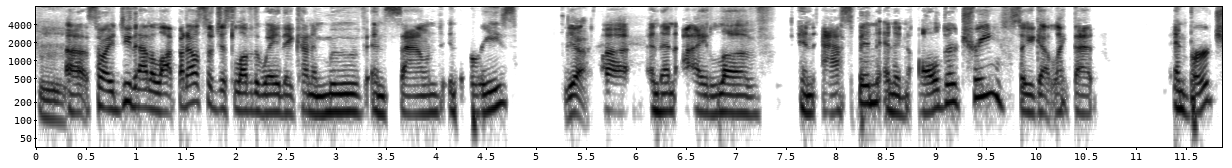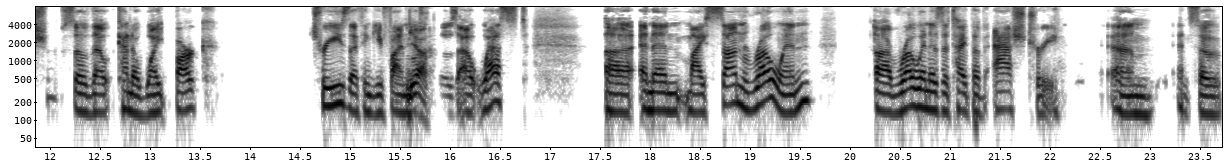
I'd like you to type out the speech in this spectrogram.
Hmm. Uh, so I do that a lot, but I also just love the way they kind of move and sound in the breeze. Yeah. Uh, and then I love an aspen and an alder tree. So you got like that, and birch. So that kind of white bark trees. I think you find most Yeah. of those out west. Uh, and then my son Rowan, uh, Rowan is a type of ash tree, um, and so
